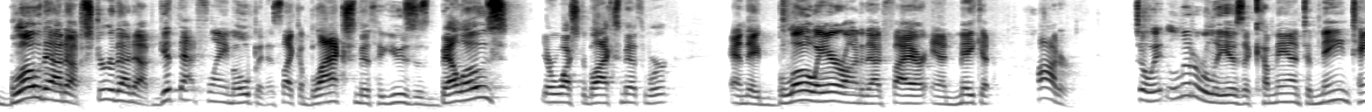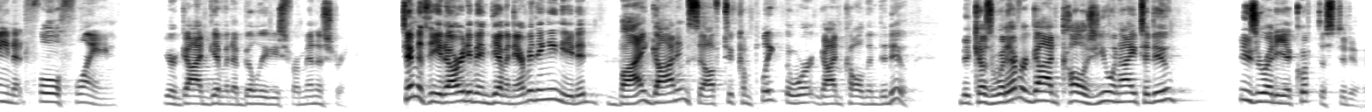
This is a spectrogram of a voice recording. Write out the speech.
blow that up, stir that up, get that flame open. It's like a blacksmith who uses bellows. You ever watched a blacksmith work? And they blow air onto that fire and make it hotter. So it literally is a command to maintain at full flame your God given abilities for ministry. Timothy had already been given everything he needed by God himself to complete the work God called him to do. Because whatever God calls you and I to do, He's already equipped us to do.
